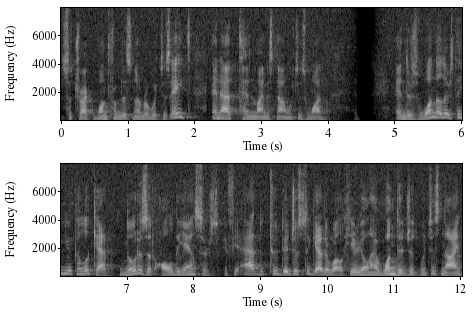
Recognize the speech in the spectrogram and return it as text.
Subtract 1 from this number, which is 8. And add 10 minus 9, which is 1. And there's one other thing you can look at. Notice that all the answers, if you add the two digits together, well, here you only have one digit, which is 9,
